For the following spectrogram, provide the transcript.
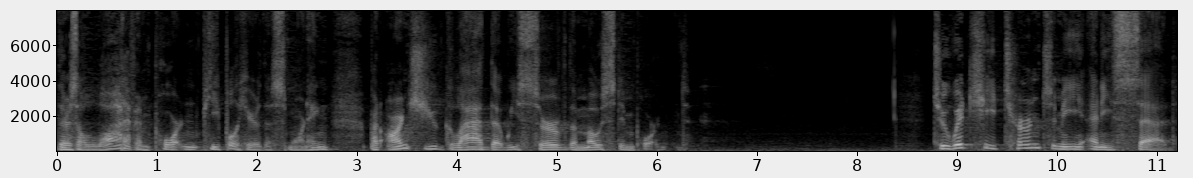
There's a lot of important people here this morning, but aren't you glad that we serve the most important? To which he turned to me and he said,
